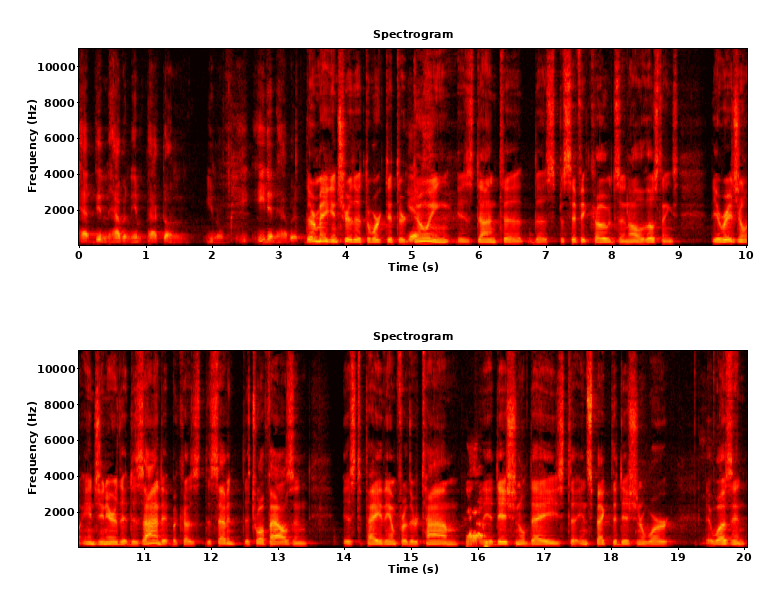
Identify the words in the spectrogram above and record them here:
had didn't have an impact on you know he, he didn't have it. They're making sure that the work that they're Yes. doing is done to the specific codes and all of those things. The original engineer that designed it, because the seven, the twelve thousand is to pay them for their time, the additional days to inspect the additional work that wasn't,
